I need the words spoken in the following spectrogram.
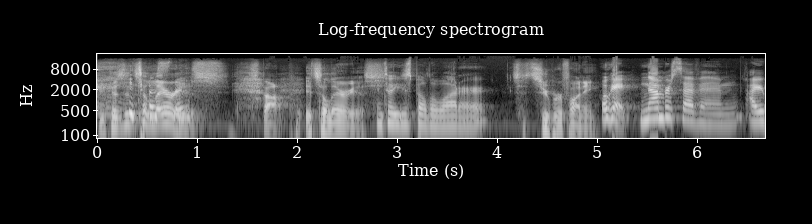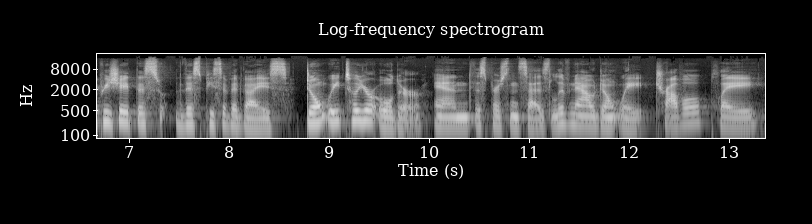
because it's does this hilarious. Stop. It's hilarious. Until you spill the water. It's super funny. Okay, number seven. I appreciate this this piece of advice. Don't wait till you're older. And this person says, live now, don't wait. Travel, play,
